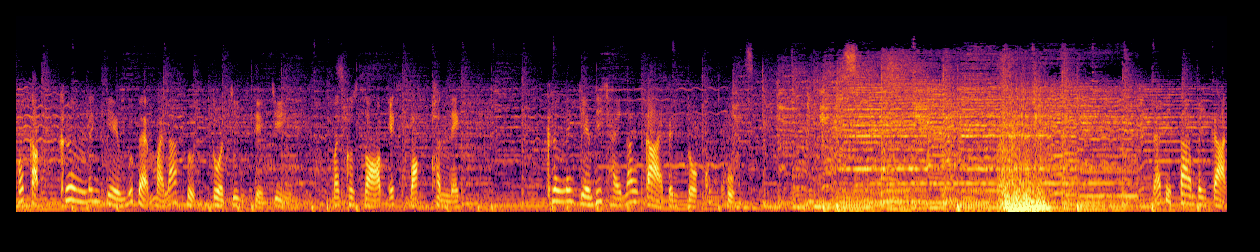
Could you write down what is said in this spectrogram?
พบกับเครื่องเล่นเกมรูปแบบใหม่ล่าสุดตัวจริงเสียงจริง Microsoft Xbox Connect เครื่องเล่นเกมที่ใช้ร่างกายเป็นตัวควบคุม ติดตามบรรยากาศ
